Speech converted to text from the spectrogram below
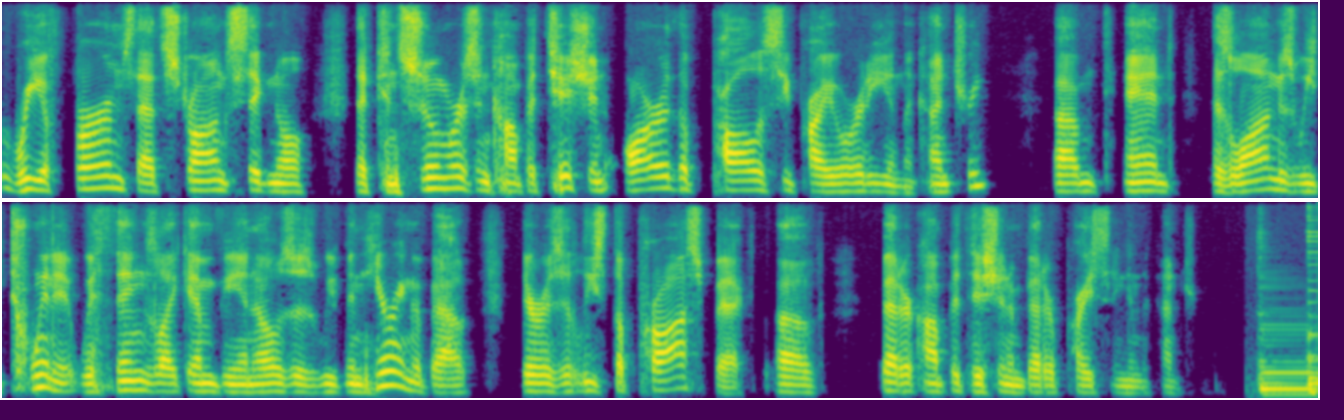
reaffirms that strong signal that consumers and competition are the policy priority in the country. Um, and as long as we twin it with things like MVNOs, as we've been hearing about, there is at least the prospect of better competition and better pricing in the country.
